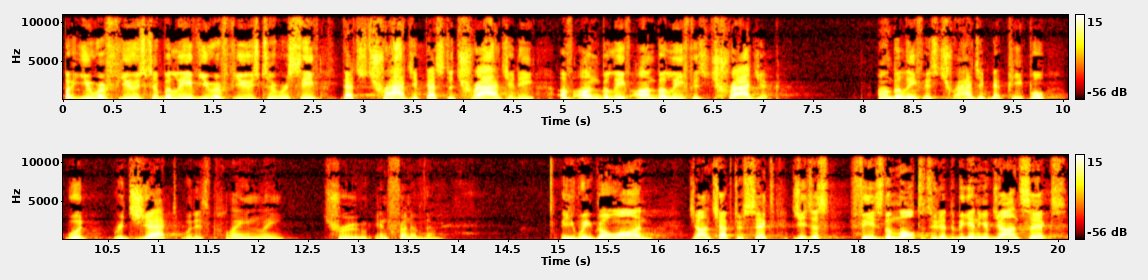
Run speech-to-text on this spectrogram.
but you refuse to believe. You refuse to receive. That's tragic. That's the tragedy of unbelief. Unbelief is tragic. Unbelief is tragic that people would reject what is plainly true in front of them. We go on John chapter 6. Jesus feeds the multitude at the beginning of John 6.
